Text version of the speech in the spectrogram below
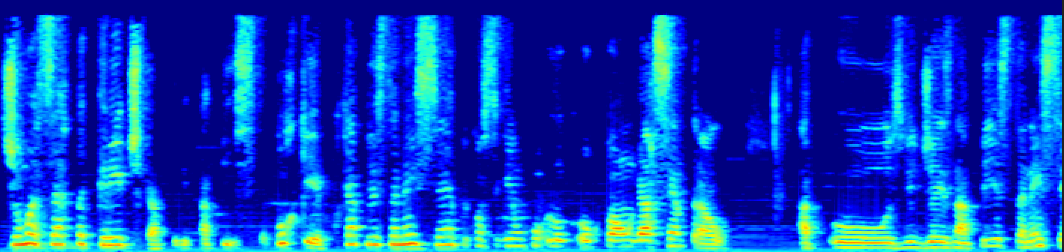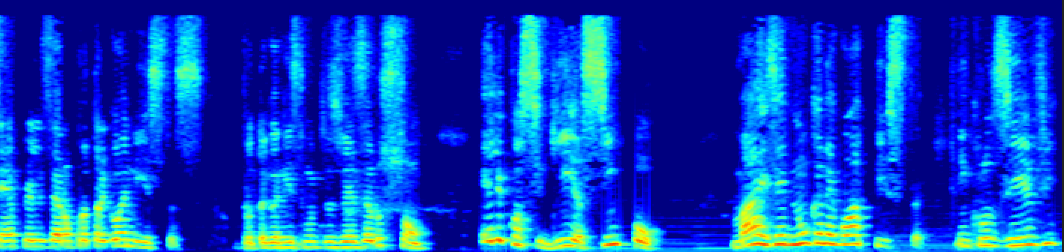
tinha uma certa crítica à, pista. Por quê? Porque a pista nem sempre conseguia ocupar um lugar central a, os DJs na pista nem sempre eles eram protagonistas. O protagonista muitas vezes era o som. Ele conseguia se impor, mas ele nunca negou a pista. Inclusive,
